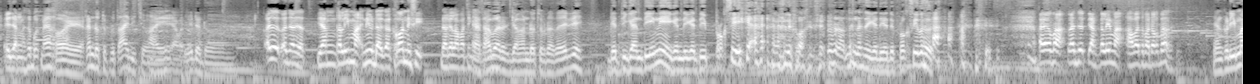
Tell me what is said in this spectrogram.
Eh jangan sebut merek. oh iya, kan .web.id coy. Ah, iya, betul. Beda dong. Lanjut, lanjut, lanjut. Yang kelima, ini udah agak kronis sih dari 8 Eh, tingkat. sabar, jangan .web.id deh. Ganti-ganti ini, ganti-ganti proxy. lu nonton nanti ganti-ganti proxy lu. Ayo Pak, lanjut yang kelima. Apa tuh Pak Dokter? Yang kelima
